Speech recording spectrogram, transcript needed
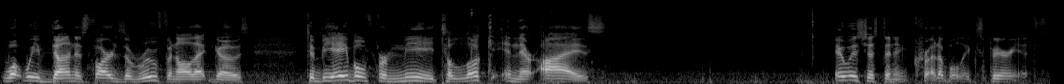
what we've done as far as the roof and all that goes, to be able for me to look in their eyes. It was just an incredible experience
